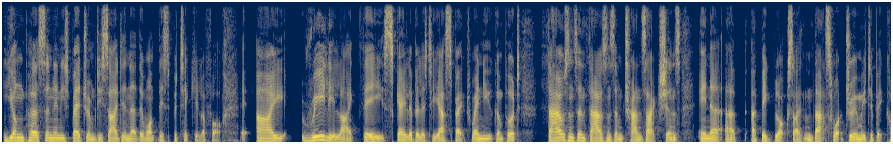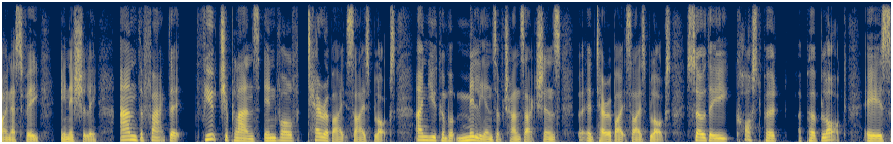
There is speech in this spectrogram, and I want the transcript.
young person in his bedroom deciding that they want this particular fork. I really like the scalability aspect when you can put thousands and thousands of transactions in a, a, a big block site. And that's what drew me to Bitcoin SV initially. And the fact that future plans involve terabyte size blocks and you can put millions of transactions in terabyte size blocks. So the cost per per block is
